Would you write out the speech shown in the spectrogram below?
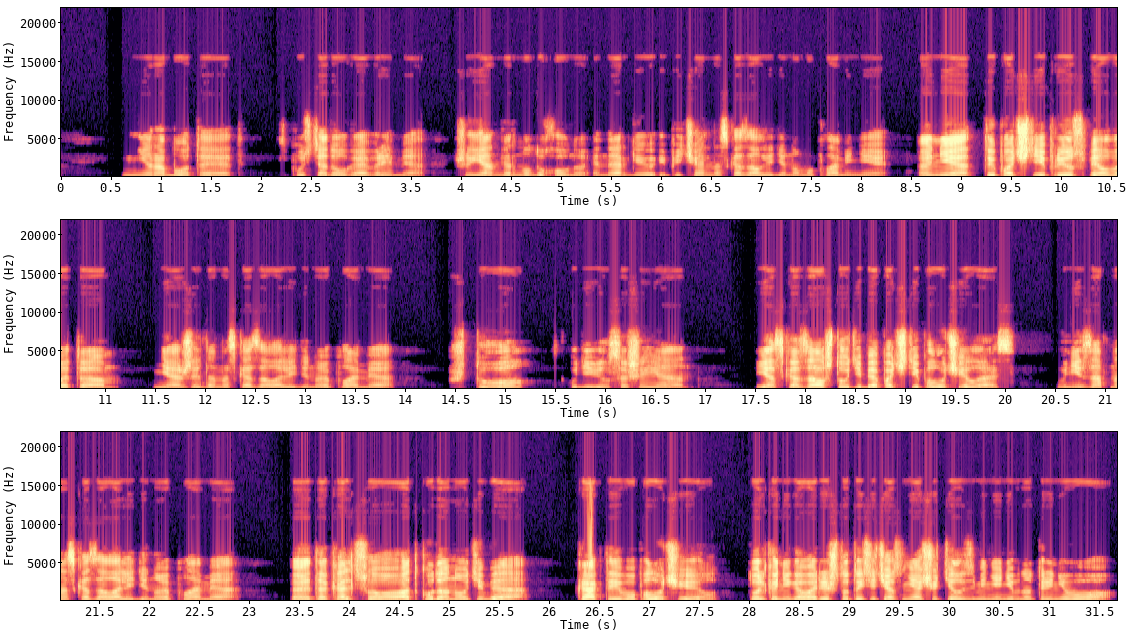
Не работает. Спустя долгое время Шиян вернул духовную энергию и печально сказал ледяному пламени. «Нет, ты почти преуспел в этом!» Неожиданно сказала ледяное пламя. «Что?» Удивился Шиян. «Я сказал, что у тебя почти получилось!» Внезапно сказала ледяное пламя. «Это кольцо, откуда оно у тебя? Как ты его получил? Только не говори, что ты сейчас не ощутил изменений внутри него».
